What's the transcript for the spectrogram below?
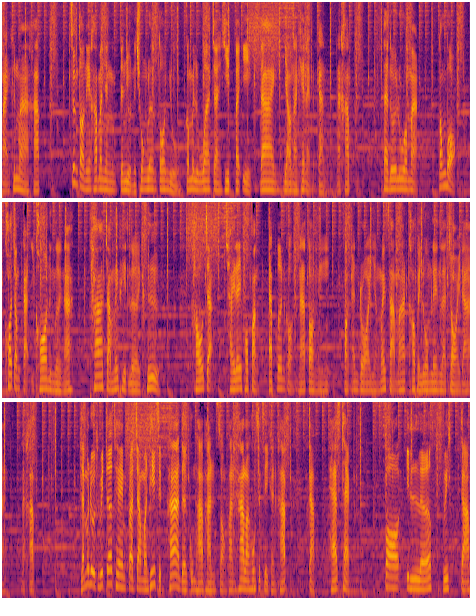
หม่ ๆ ขึ้นมาครับ ซึ่งตอนนี้ครับมันยังเป็นอยู่ในช่วงเริ่มต้นอยู่ ก็ไม่รู้ว่าจะฮิตไปอีกได้ยาวนานแค่ไหนเหมือนกันนะครับ แต่โดยรวมอะต้องบอกข้อจำกัดอีกข้อหนึ่งเลยนะ ถ้าจำไม่ผิดเลยคือ เขาจะ ใช้ได้เพราะฝั่ง Apple ก่อนนะตอนนี้ ฝั่ง Android ยังไม่สามารถเข้าไปร่วมเล่นและจอยได้นะครับ และมาดู Twitter Trend ประจำวันที่ 15 เดือนกุมภาพันธ์ 2564 กันครับ กับ Hashtag for in love with g u f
